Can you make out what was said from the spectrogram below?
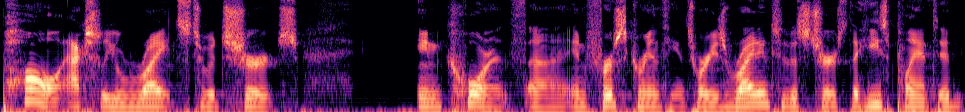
Paul actually writes to a church in Corinth, uh, in 1 Corinthians, where he's writing to this church that he's planted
